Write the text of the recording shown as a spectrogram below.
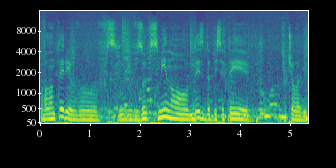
Волонтерів е, в с- в зміну десь до 10 чоловік.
